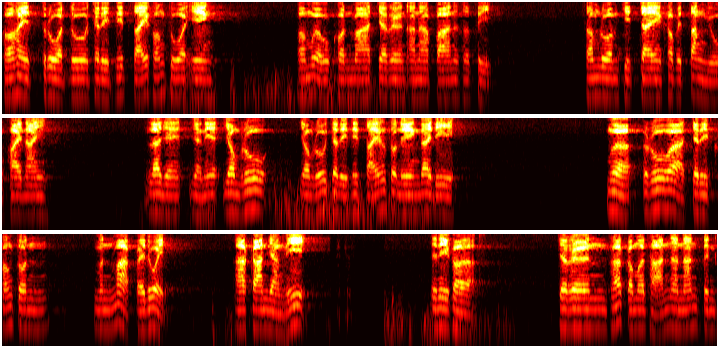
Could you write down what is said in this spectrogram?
ขอให้ตรวจดูจริตนิสัยของตัวเองพอเมื่อบุคคลมาเจริญอนาปานสติสำรวมจิตใจเข้าไปตั้งอยู่ภายใน แล้วอย่างนี้ยอมรู้ ยอมรู้จริตนิสัยของตนเองได้ดี เมื่อรู้ว่าจริตของตนมันมากไปด้วย อาการอย่างนี้ทีนี้ก็เจริญพระกรรมฐานนนั้นเป็น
